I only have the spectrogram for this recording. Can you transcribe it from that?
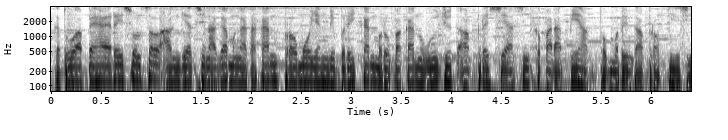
Ketua PHRI Sulsel Anggiat Sinaga mengatakan promo yang diberikan merupakan wujud apresiasi kepada pihak pemerintah provinsi.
